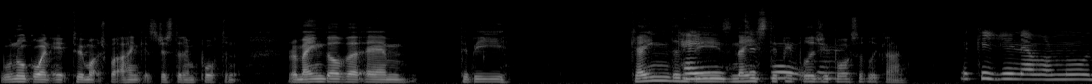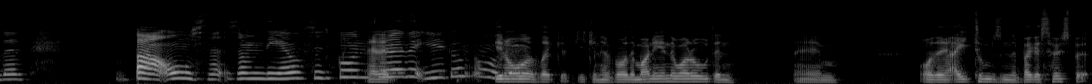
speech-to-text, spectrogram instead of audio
we'll not go into it too much. But I think it's just an important reminder that um, to be kind and be as nice to people as you possibly can. Because you never know the battles that somebody else is going And through it- that you don't know. you about. know, like you can have all the money in the world and um, all the items and the biggest house, but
